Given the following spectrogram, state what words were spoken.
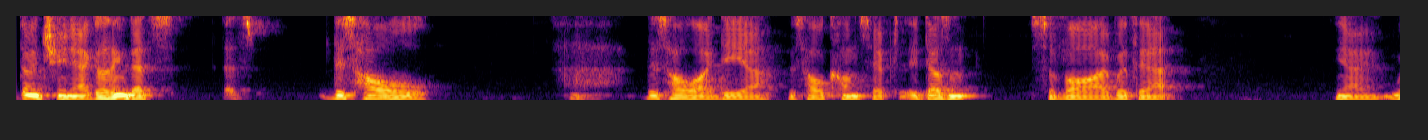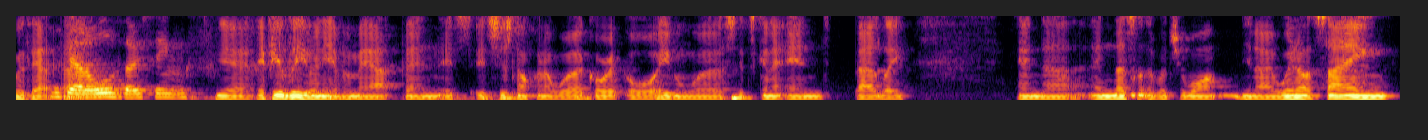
don't tune out because I think that's that's this whole uh, this whole idea, this whole concept. It doesn't survive without you know without without that. all of those things, Yeah, if you leave any of them out, then it's it's just not going to work, or or even worse, it's going to end badly, and uh, and that's not what you want. You know, we're not saying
